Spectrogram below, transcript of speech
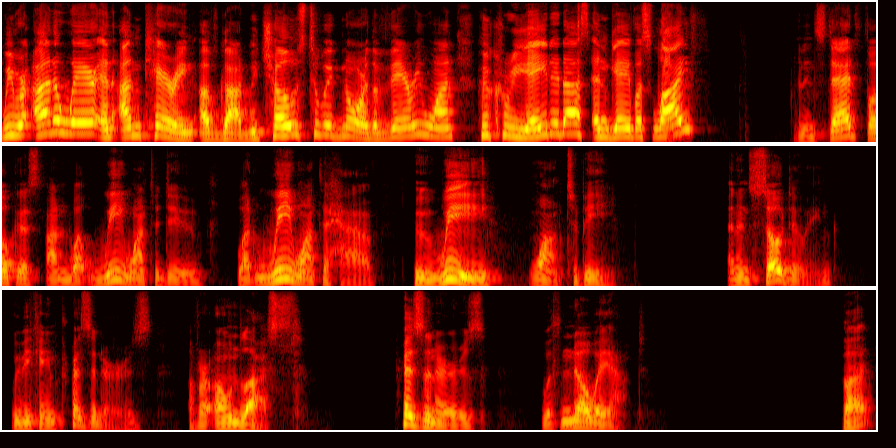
We were unaware and uncaring of God. We chose to ignore the very one who created us and gave us life and instead focus on what we want to do, what we want to have, who we want to be. And in so doing, we became prisoners of our own lust, prisoners with no way out. But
